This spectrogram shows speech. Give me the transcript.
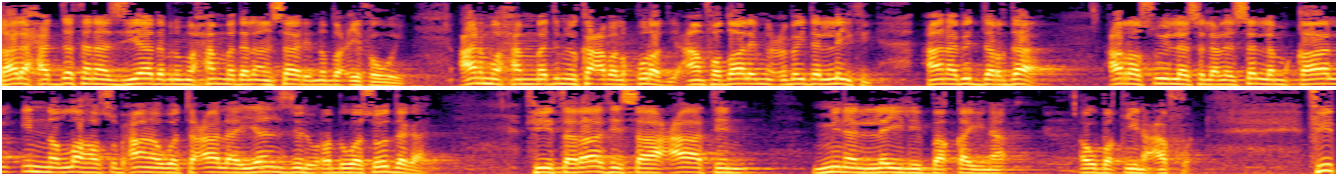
قال xadaثna زiياد بن محمد الأنsاري nin ضaciifa wey عن محمد بن كعب القردي عن فضال بن عubayd الليثي عن أbي الدرداء can rasuuli lah sal lay slam qaal ina allaha subxaanahu wa tacaala yanzilu rabbi waa soo dega fii alaai saacaatin min alleyli baqayna aw baqiina cafwan fii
